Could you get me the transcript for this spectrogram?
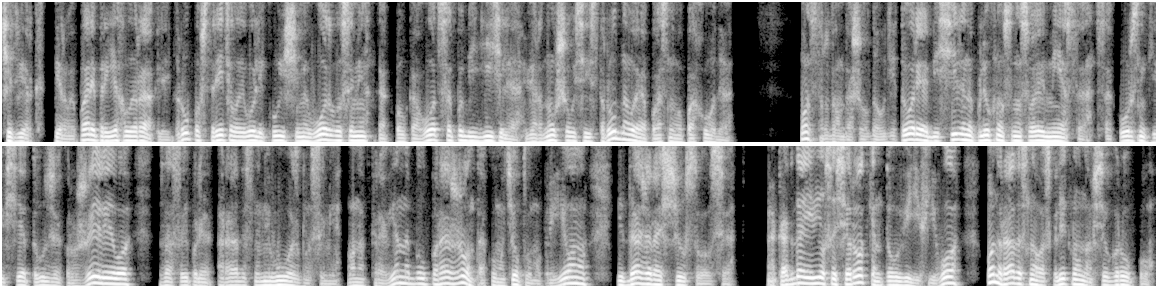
В четверг к первой паре приехал Ираклий. Группа встретила его ликующими возгласами, как полководца-победителя, вернувшегося из трудного и опасного похода. Он с трудом дошел до аудитории, обессиленно плюхнулся на свое место. Сокурсники все тут же окружили его, засыпали радостными возгласами. Он откровенно был поражен такому теплому приему и даже расчувствовался. А когда явился Сироткин, то, увидев его, он радостно воскликнул на всю группу.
